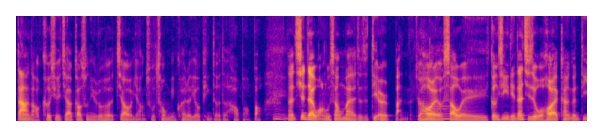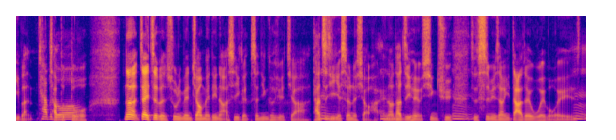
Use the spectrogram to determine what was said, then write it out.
大脑科学家告诉你如何教养出聪明、快乐、有品德的好宝宝。嗯。那现在网络上卖的这是第二版了，就后来有稍微更新一点，但其实我后来。看跟第一版差不多。那在这本书里面，John Medina 是一个神经科学家，她自己也生了小孩，嗯、然后她自己很有兴趣，嗯、就是市面上一大堆微博，嗯、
